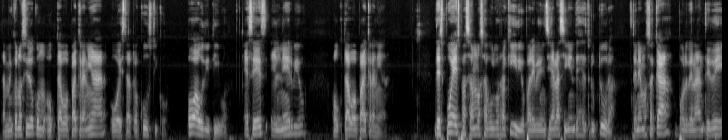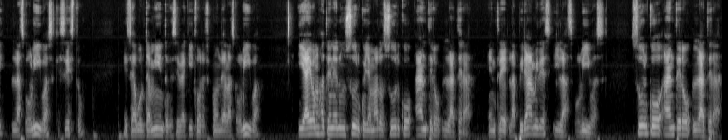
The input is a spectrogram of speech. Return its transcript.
también conocido como octavo par craneal o acústico o auditivo. Ese es el nervio octavo par craneal. Después pasamos a bulbo raquídeo para evidenciar las siguientes estructuras tenemos acá por delante de las olivas, que es esto, ese abultamiento que se ve aquí corresponde a las olivas, y ahí vamos a tener un surco llamado surco anterolateral, entre las pirámides y las olivas. Surco anterolateral.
